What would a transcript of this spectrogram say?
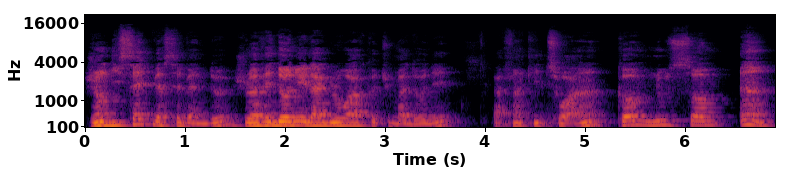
Jean 17, verset 22, je leur ai donné la gloire que tu m'as donnée, afin qu'ils soient un, comme nous sommes un.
